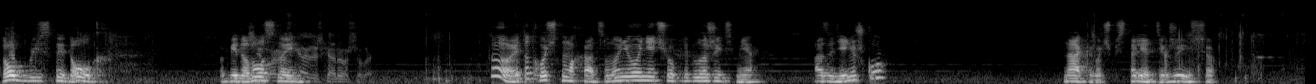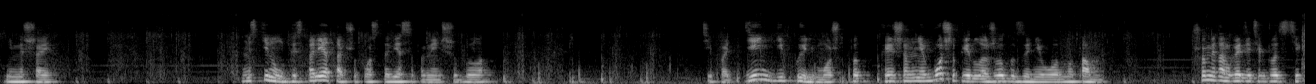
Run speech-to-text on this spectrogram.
Доблестный долг. Победоносный. А, этот хочет махаться, но у него нечего предложить мне. А за денежку? На, короче, пистолет держи и все. Не мешай. Не скинул пистолет, так что просто веса поменьше было. Типа, деньги, пыль. Может, кто конечно, мне больше предложил бы за него, но там... Что мне там говорить этих 20...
